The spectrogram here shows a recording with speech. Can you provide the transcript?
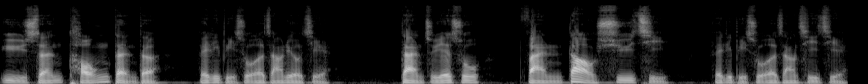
与神同等的，腓立比书二章六节，但主耶稣反倒虚己，腓立比书二章七节。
